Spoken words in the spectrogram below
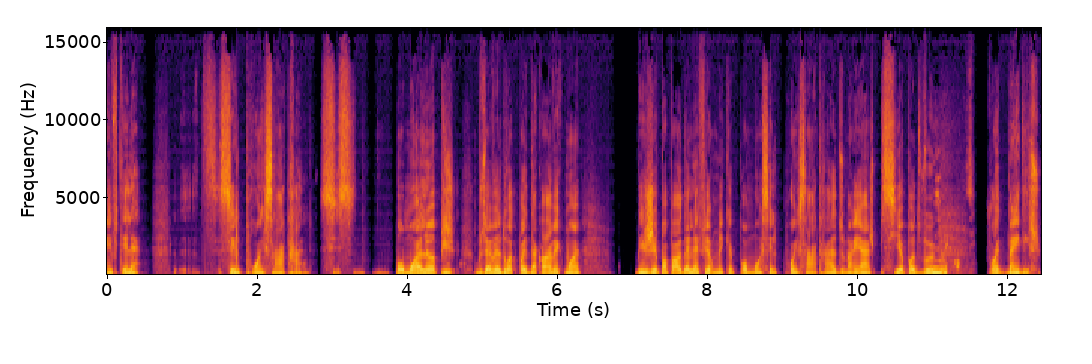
invitez-la. C'est le point central. pour moi, là, puis vous avez le droit de pas être d'accord avec moi, mais j'ai pas peur de l'affirmer que pour moi, c'est le point central du mariage. Puis s'il n'y a pas de vœux, je vais être bien déçu.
